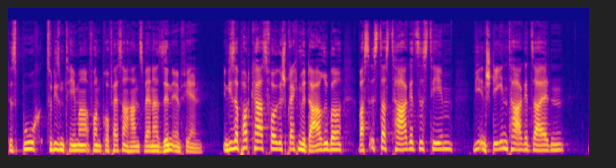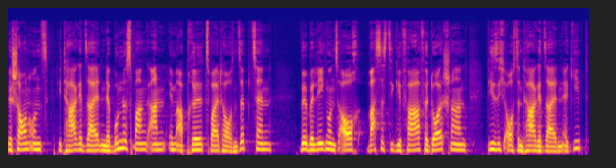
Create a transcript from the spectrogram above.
das Buch zu diesem Thema von Professor Hans-Werner Sinn empfehlen. In dieser Podcast-Folge sprechen wir darüber, was ist das Target-System, wie entstehen Targetsalden. Wir schauen uns die Targetsalden der Bundesbank an im April 2017. Wir überlegen uns auch, was ist die Gefahr für Deutschland, die sich aus den Targetsalden ergibt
